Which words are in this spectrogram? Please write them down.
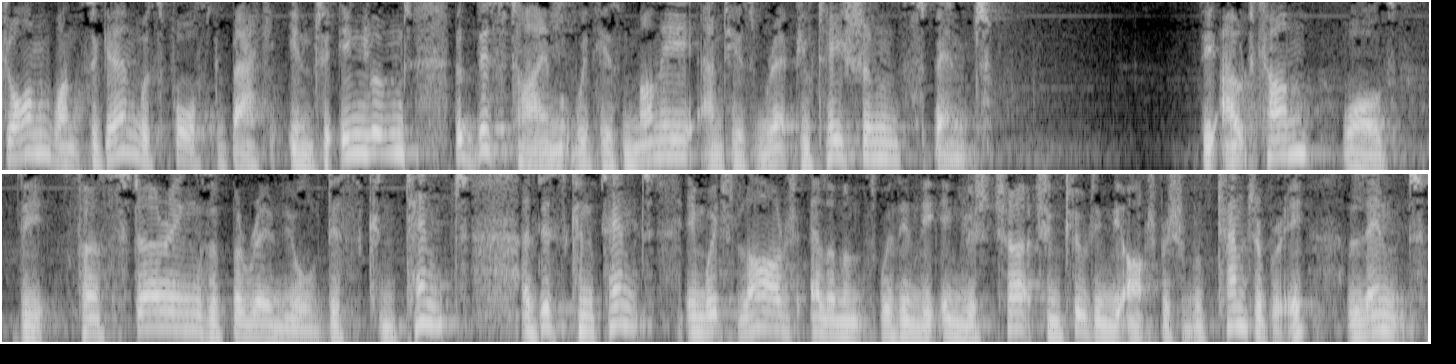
John, once again, was forced back into England, but this time with his money and his reputation spent. The outcome was the first stirrings of baronial discontent, a discontent in which large elements within the English church, including the Archbishop of Canterbury, lent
